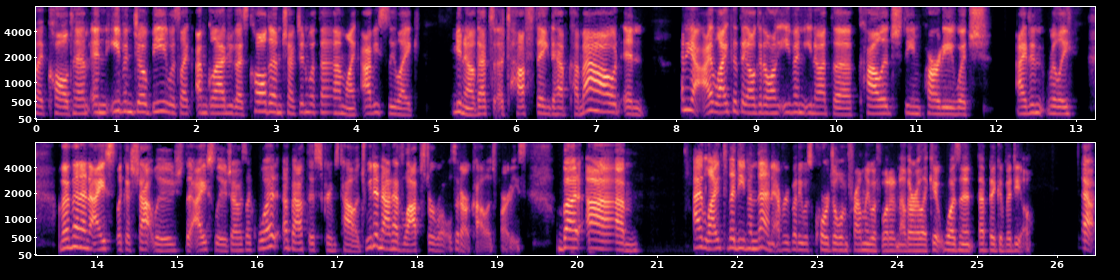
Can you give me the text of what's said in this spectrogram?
like called him, and even Joe B was like, "I'm glad you guys called him, checked in with them." Like, obviously, like you know, that's a tough thing to have come out, and and yeah, I like that they all get along. Even you know, at the college theme party, which I didn't really other than an ice like a shot luge the ice luge i was like what about this screams college we did not have lobster rolls at our college parties but um i liked that even then everybody was cordial and friendly with one another like it wasn't that big of a deal No,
